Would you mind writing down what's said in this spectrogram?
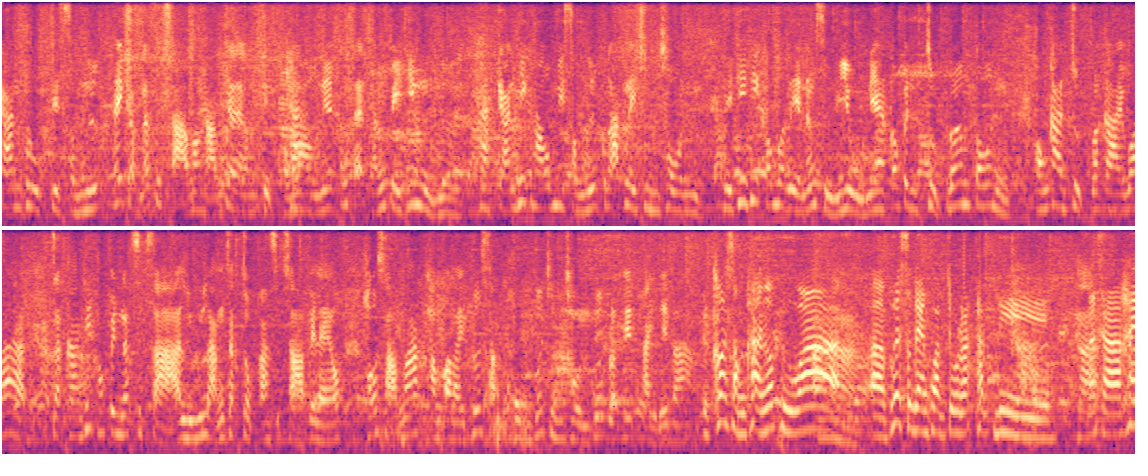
การปลูกจิตสำนึกให้กับนักศึกษามหาวิทยาลัยรังสิตของค่ะเราเนี่ยตั้งแต่ชั้นปีที่หนึ่งเลยค่ะการที่เขามีสำนึกรักในชุมชนในที่ที่เขามาเรียนหนังสืออยู่เนี่ยก็เป็นจุดเริ่มต้นของการจุดประกายว่า จากการที่เขาเป็นนักศึกษาหรือหลังจากจบการศึกษาไปแล้ว เขาสามารถทำอะไรเพื่อสังคมเพื่อชุมชนเพื่อประเทศไทยได้บ้าง ข้อสำคัญก็คือว่าอ่าอ่าเพื่อแสดงความจงรักภักดีค่ะนะคะให้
